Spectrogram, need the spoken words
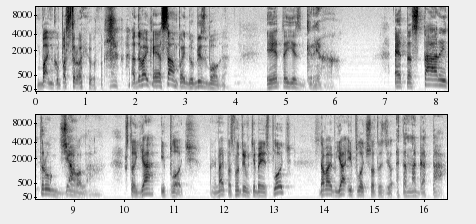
баньку построю, а давай-ка я сам пойду без Бога. И это есть грех. Это старый труд дьявола, что я и плоть. Понимаешь? Посмотри, у тебя есть плоть, давай я и плоть что-то сделаю. Это нагота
